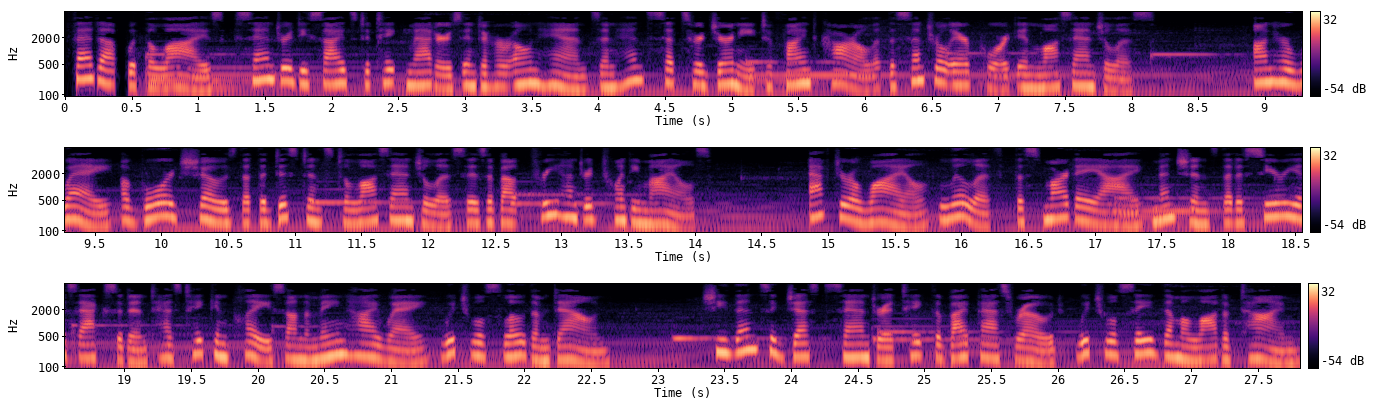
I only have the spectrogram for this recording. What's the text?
Fed up with the lies, Sandra decides to take matters into her own hands and hence sets her journey to find Carl at the Central Airport in Los Angeles. On her way, a board shows that the distance to Los Angeles is about 320 miles. After a while, Lilith, the smart AI, mentions that a serious accident has taken place on the main highway, which will slow them down. She then suggests Sandra take the bypass road, which will save them a lot of time.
